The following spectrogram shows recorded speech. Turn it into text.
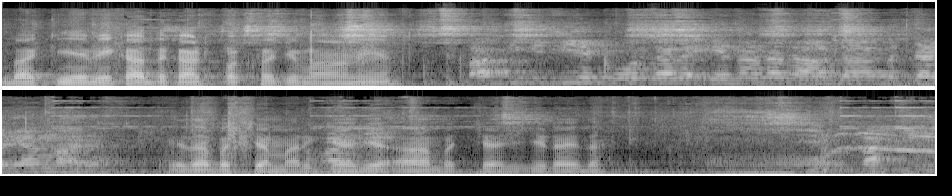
ਬਾਕੀ ਇਹ ਵੀ ਕੱਦ ਕੱਟ ਪੱਖੋਂ ਜਵਾਨ ਆ। ਬਾਕੀ ਜੀ ਇੱਕ ਹੋਰ ਗੱਲ ਇਹਦਾ ਨਾ ਰਾਤ ਦਾ ਬੱਚਾ ਗਿਆ ਮਾਰ। ਇਹਦਾ ਬੱਚਾ ਮਰ ਗਿਆ ਜੀ ਆਹ ਬੱਚਾ ਜੀ ਜਿਹੜਾ ਇਹਦਾ। ਬਾਕੀ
